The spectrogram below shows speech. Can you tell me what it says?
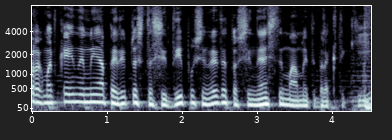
πραγματικά είναι μια περίπτωση στα CD που συνδέεται το συνέστημα με την πρακτική.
